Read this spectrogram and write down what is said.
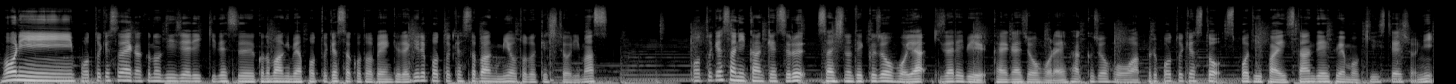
morning! ポッドキャスト大学の DJ リッキーです。この番組はポッドキャストことを勉強できるポッドキャスト番組をお届けしております。ポッドキャストに関係する最新のテック情報や機材レビュー、海外情報、ライフハック情報を Apple Podcast、Spotify、スタンデー FM をキーステーションに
